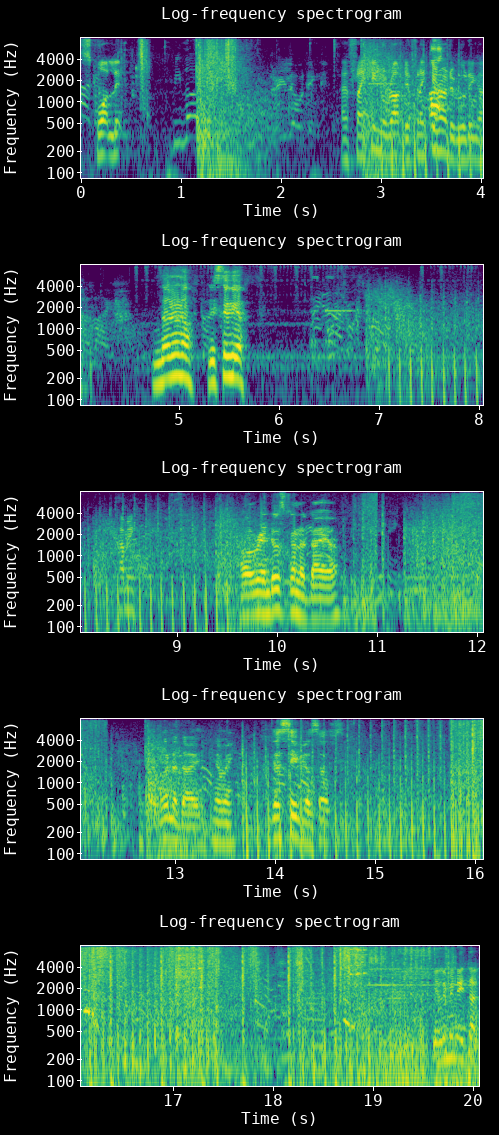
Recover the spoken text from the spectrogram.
Squad lit. Reloading. I'm flanking around. They're flanking around the building. Ah, No, no, no, they're still here. coming. Oh, Rando's gonna die. Okay, I'm gonna die. Mind. Just save yourselves. Eliminated.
